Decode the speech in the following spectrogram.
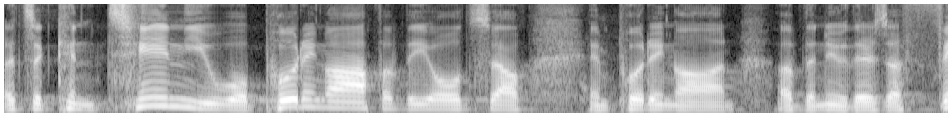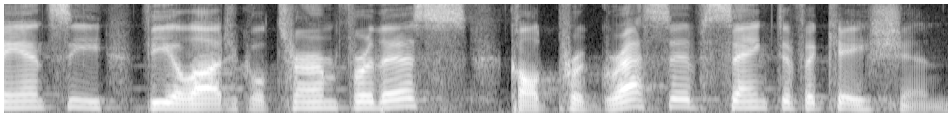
It's a continual putting off of the old self and putting on of the new. There's a fancy theological term for this called progressive sanctification.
